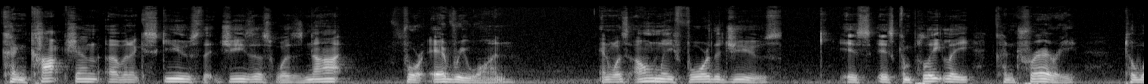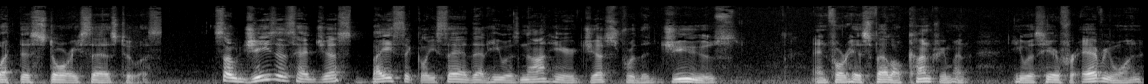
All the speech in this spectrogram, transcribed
concoction of an excuse that Jesus was not for everyone and was only for the Jews is, is completely contrary to what this story says to us. So Jesus had just basically said that he was not here just for the Jews and for his fellow countrymen. He was here for everyone,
